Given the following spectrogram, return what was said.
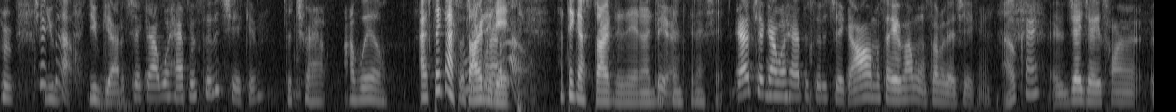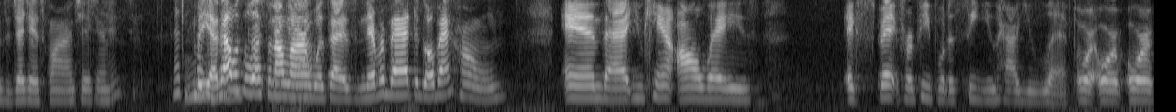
Check you, it out. You've got to check out what happens to the chicken. The trap. I will. I think I started it. I think I started it and I just Yeah. didn't finish it. Gotta check out what happens to the chicken. All I'm gonna say is I want some of that chicken. Okay. And JJ's flying. Is it JJ's flying chicken? That's But yeah, that was the lesson I Check it learned out. was that it's never bad to go back home, and that you can't always expect for people to see you how you left, or or or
